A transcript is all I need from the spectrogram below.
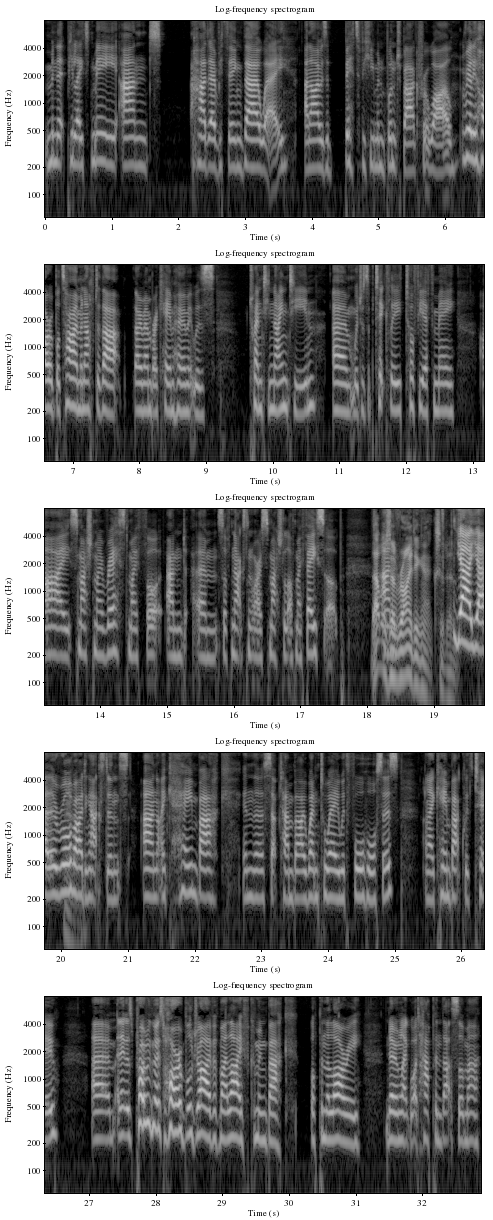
manipulated me and had everything their way. And I was a bit of a human bunch bag for a while. Really horrible time. And after that, I remember I came home. It was 2019, um, which was a particularly tough year for me. I smashed my wrist, my foot, and um, suffered an accident where I smashed a lot of my face up. That was a riding accident. Yeah, yeah, they were all Yeah. riding accidents. And I came back in the September. I went away with four horses, and I came back with two. Um, and it was probably the most horrible drive of my life coming back up in the lorry, knowing like what happened that summer.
